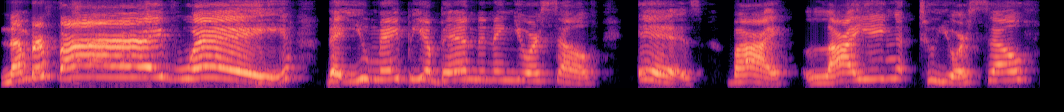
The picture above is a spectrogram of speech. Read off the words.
Number five way that you may be abandoning yourself is by lying to yourself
